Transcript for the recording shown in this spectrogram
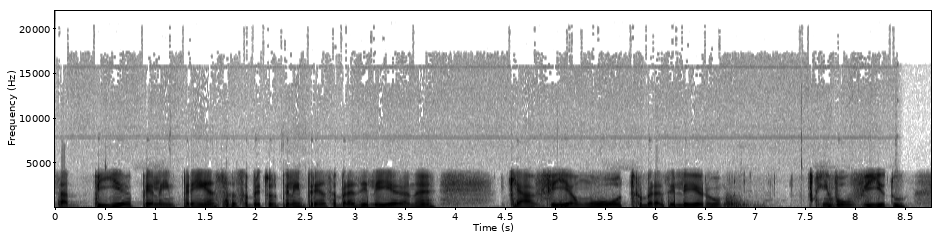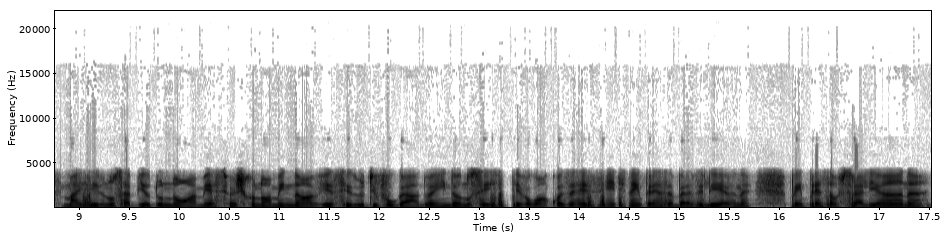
sabia pela imprensa, sobretudo pela imprensa brasileira, né, que havia um outro brasileiro envolvido, mas ele não sabia do nome. Assim, eu acho que o nome não havia sido divulgado ainda. Eu não sei se teve alguma coisa recente na imprensa brasileira, né? Para a imprensa australiana,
